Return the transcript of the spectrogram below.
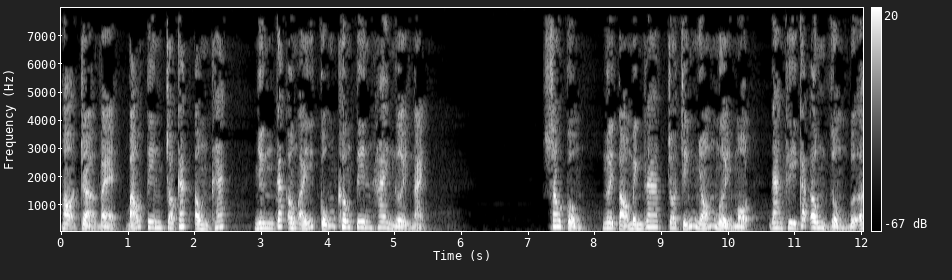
Họ trở về báo tin cho các ông khác, nhưng các ông ấy cũng không tin hai người này. Sau cùng, người tỏ mình ra cho chính nhóm 11 đang khi các ông dùng bữa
